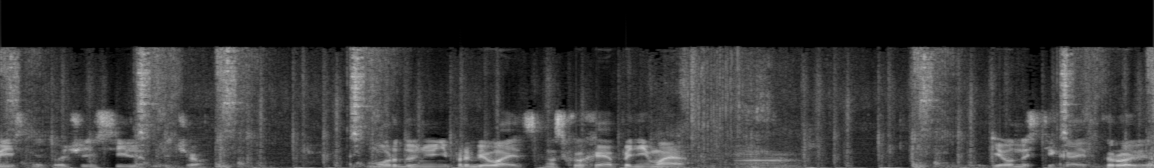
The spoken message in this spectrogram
Виснет, очень сильно причем. Морда у нее не пробивается, насколько я понимаю. И он истекает кровью.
